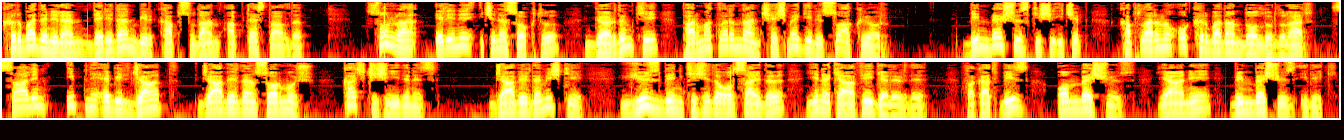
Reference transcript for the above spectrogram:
kırba denilen deriden bir kap sudan abdest aldı. Sonra elini içine soktu. Gördüm ki parmaklarından çeşme gibi su akıyor. 1500 kişi içip kaplarını o kırbadan doldurdular. Salim İbni Ebil Cad Cabir'den sormuş. Kaç kişiydiniz? Cabir demiş ki, yüz bin kişi de olsaydı yine kafi gelirdi. Fakat biz on beş yüz yani bin beş yüz idik.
